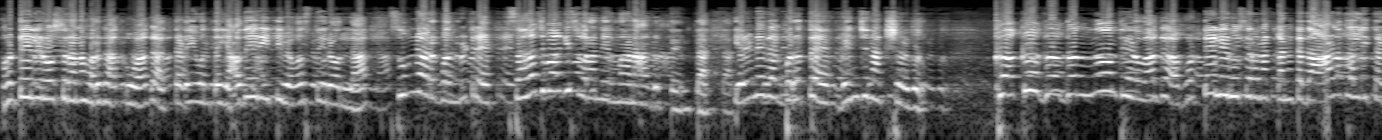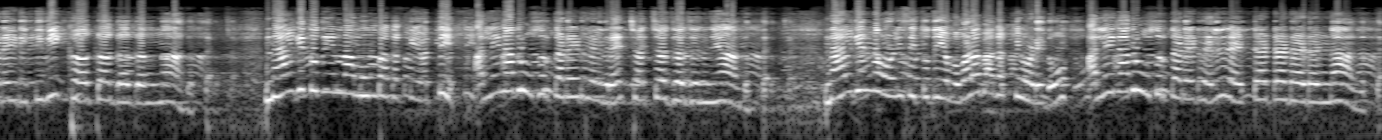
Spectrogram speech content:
ಹೊಟ್ಟೆಯಲ್ಲಿರೋ ಉಸಿರನ್ನ ಹೊರಗೆ ಹಾಕುವಾಗ ತಡೆಯುವಂತ ಯಾವುದೇ ರೀತಿ ವ್ಯವಸ್ಥೆ ಇರೋಲ್ಲ. ಸುಮ್ನೆ ಹೊರಗೆ ಬಂದ್ಬಿಟ್ರೆ ಸಹಜವಾಗಿ ಸ್ವರ ನಿರ್ಮಾಣ ಆಗುತ್ತೆ ಅಂತ. ಎರಡನೇದಾಗಿ ಬರುತ್ತೆ ವ್ಯಂಜನಾಕ್ಷರಗಳು. ಕ ಖ ಗ ಗ ಂಗ ಅಂತ ಹೇಳುವಾಗ ಹೊಟ್ಟೆಯಲ್ಲಿ ಉಸಿರನ್ನ ಕಂಠದ ಆಳದಲ್ಲಿ ತಡೆ ಹಿಡಿತೀವಿ. ಖ ಖ ಗ ಗ ಂಗ ಆಗುತ್ತೆ. ನಾಲ್ಗೆ ತುದಿಯನ್ನ ಮುಂಭಾಗಕ್ಕೆ ಒತ್ತಿ ಅಲ್ಲೇನಾದ್ರೂ ಉಸಿರು ತಡೆ ಹಿಡಿದು ಹೇಳಿದ್ರೆ ಚ ಚ, ಜ ಆಗುತ್ತೆ. ನಾಲ್ಗೆಯನ್ನ ಹೊಳಿಸಿ ತುದಿಯ ಒಳಭಾಗಕ್ಕೆ ಹೊಡೆದು ಅಲ್ಲೇನಾದ್ರೂ ಉಸಿರು ತಡೆ ಹಿಡಿದು ಹೇಳಿದ್ರೆ ಟ ಟ, ಡ ಆಗುತ್ತೆ.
